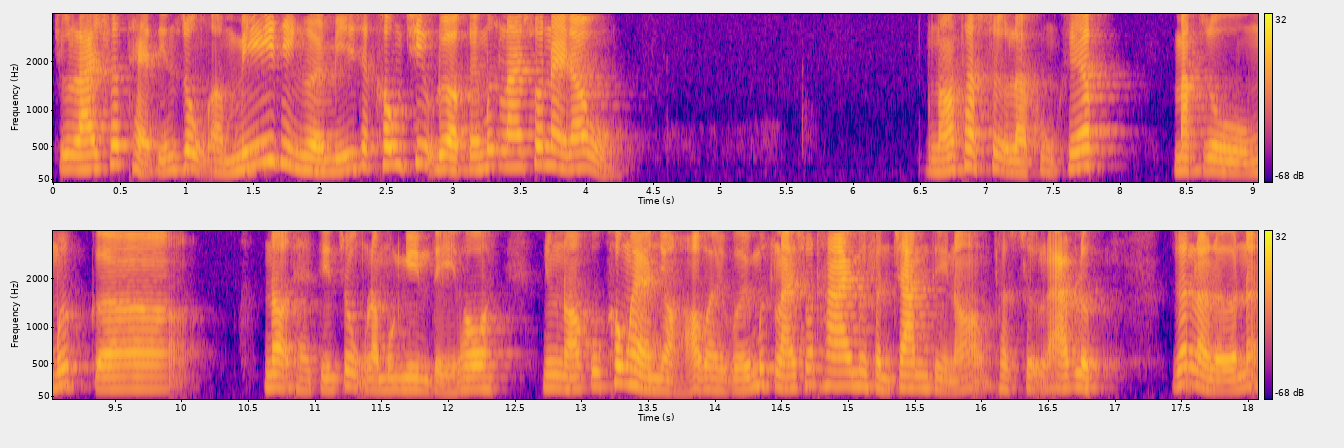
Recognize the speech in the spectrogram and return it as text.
Chứ lãi suất thẻ tín dụng ở Mỹ thì người Mỹ sẽ không chịu được cái mức lãi suất này đâu. Nó thật sự là khủng khiếp. Mặc dù mức uh, nợ thẻ tín dụng là 1.000 tỷ thôi. Nhưng nó cũng không hề nhỏ bởi với mức lãi suất 20% thì nó thật sự là áp lực rất là lớn. Đấy.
